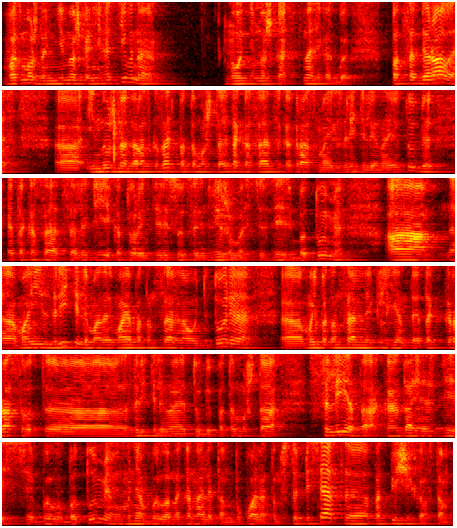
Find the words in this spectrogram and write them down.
возможно, немножко негативное, но вот немножко, знаете, как бы подсобиралось, Э, и нужно это рассказать, потому что это касается как раз моих зрителей на ютубе, это касается людей, которые интересуются недвижимостью здесь, в Батуми. А э, мои зрители, моя потенциальная аудитория, э, мои потенциальные клиенты, это как раз вот зрители на ютубе, потому что с лета, когда я здесь был в Батуми, у меня было на канале там буквально там 150 подписчиков там,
